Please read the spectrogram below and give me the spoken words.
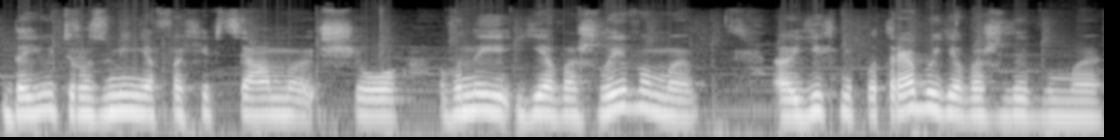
дають розуміння фахівцям, що вони є важливими, е, їхні потреби є важливими.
